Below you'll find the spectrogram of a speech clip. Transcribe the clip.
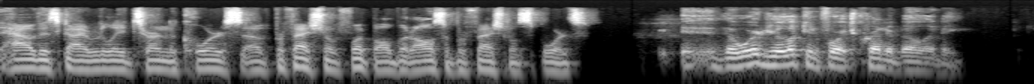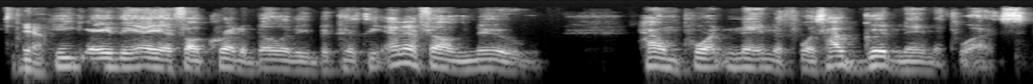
how this guy really turned the course of professional football, but also professional sports. The word you're looking for is credibility. Yeah. He gave the AFL credibility because the NFL knew how important Namath was, how good Namath was.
